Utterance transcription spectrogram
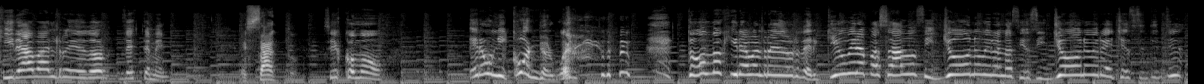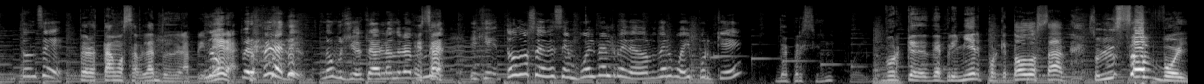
giraba alrededor de este men. Exacto. Sí, es como. Era unicornio el weón. Todo giraba alrededor de él. ¿Qué hubiera pasado si yo no hubiera nacido? Si yo no hubiera hecho. Entonces. Pero estamos hablando de la primera. No, pero espérate. No, pues yo estoy hablando de la primera. Exacto. Y que todo se desenvuelve alrededor del güey. ¿Por qué? Depresión, güey. Porque deprimir, porque todo sad. Soy un sad boy.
